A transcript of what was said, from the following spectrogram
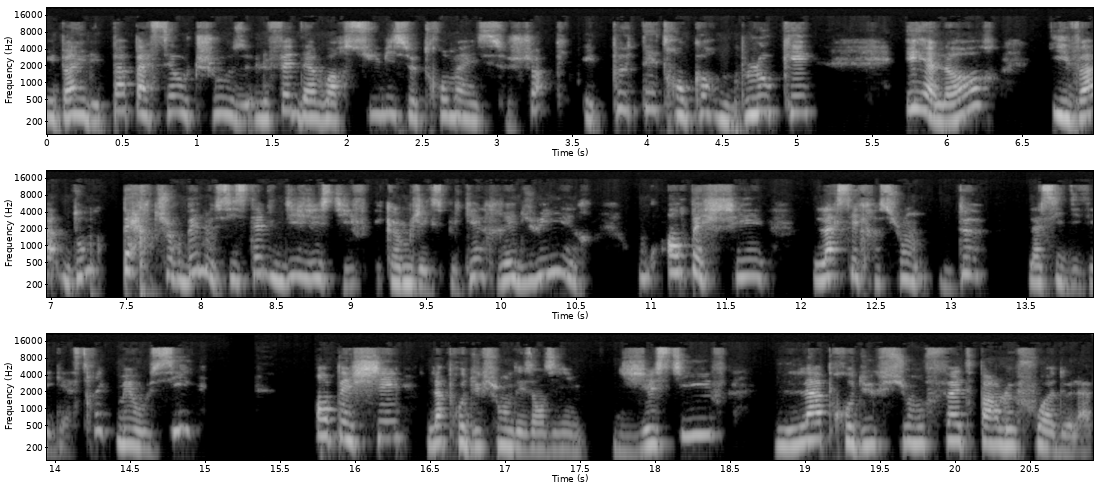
eh ben, il n'est pas passé à autre chose. Le fait d'avoir subi ce trauma et ce choc est peut-être encore bloqué. Et alors, il va donc perturber le système digestif. Et comme j'expliquais, réduire ou empêcher la sécrétion de l'acidité gastrique, mais aussi empêcher la production des enzymes digestives, la production faite par le foie de la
